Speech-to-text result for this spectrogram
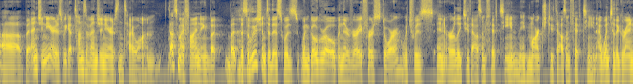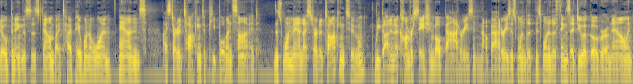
Uh, but engineers, we got tons of engineers in Taiwan. That's my finding. But but the solution to this was when Gogoro opened their very first store, which was in early 2015, maybe March 2015. I went to the grand opening. This is down by Taipei 101, and I started talking to people inside this one man I started talking to, we got in a conversation about batteries, and now batteries is one of the is one of the things I do at Gogoro now. And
